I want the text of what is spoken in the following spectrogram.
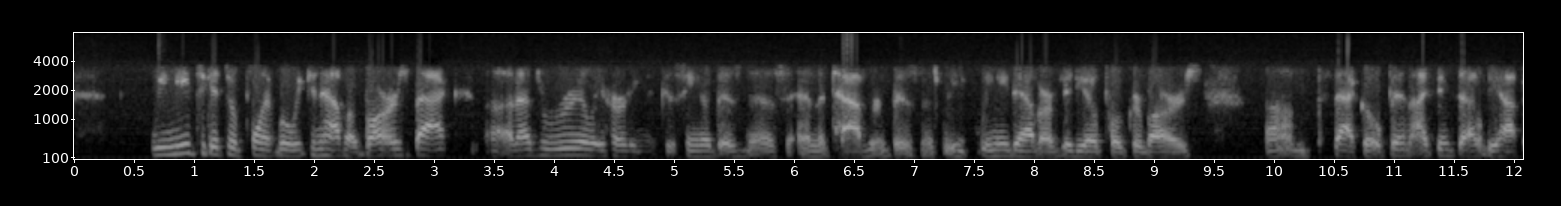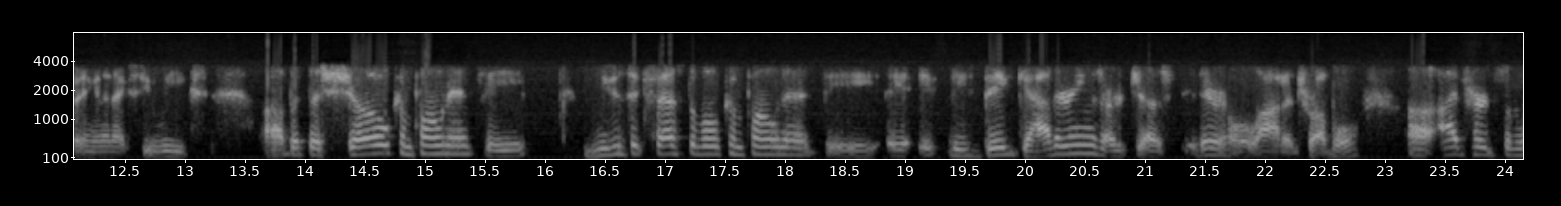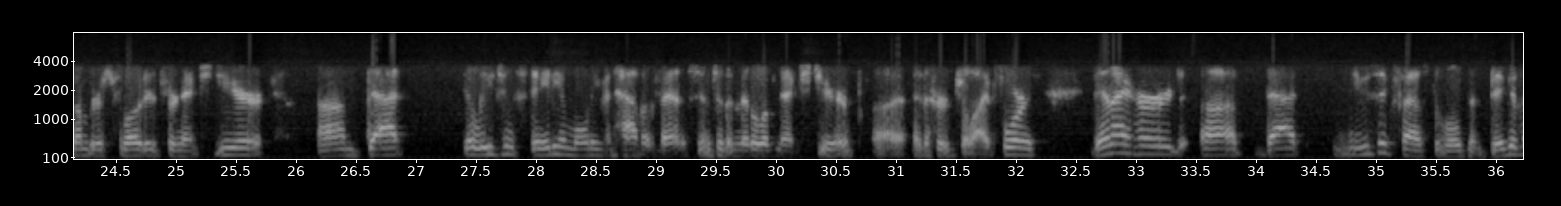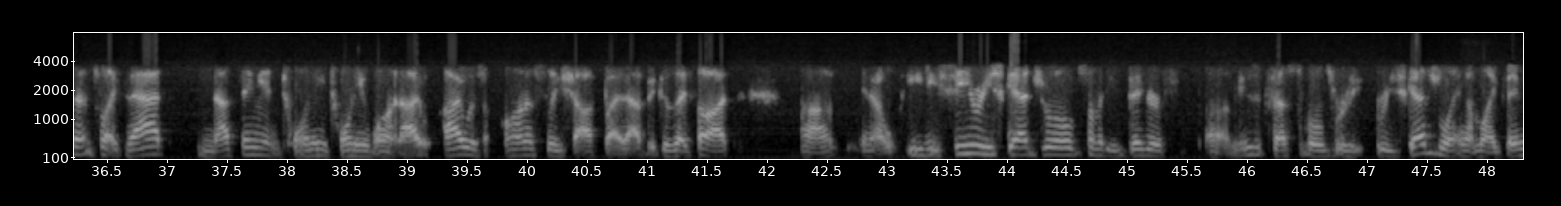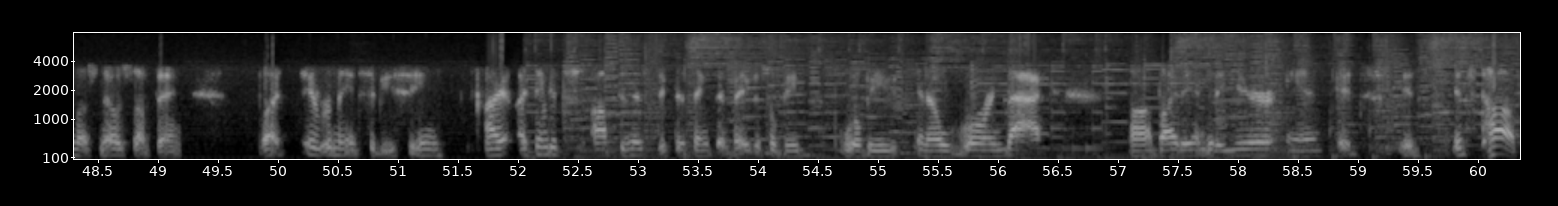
We need to get to a point where we can have our bars back. Uh, that's really hurting the casino business and the tavern business. We we need to have our video poker bars um, back open. I think that'll be happening in the next few weeks. Uh, but the show component, the music festival component, the it, it, these big gatherings are just they're in a lot of trouble. Uh, I've heard some numbers floated for next year um, that Allegiant Stadium won't even have events into the middle of next year. Uh, I heard July 4th. Then I heard uh, that music festivals and big events like that, nothing in 2021. I, I was honestly shocked by that because I thought, uh, you know, EDC rescheduled, some of these bigger uh, music festivals re- rescheduling. I'm like, they must know something, but it remains to be seen. I, I think it's optimistic to think that Vegas will be will be you know roaring back uh, by the end of the year, and it's it's it's tough.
